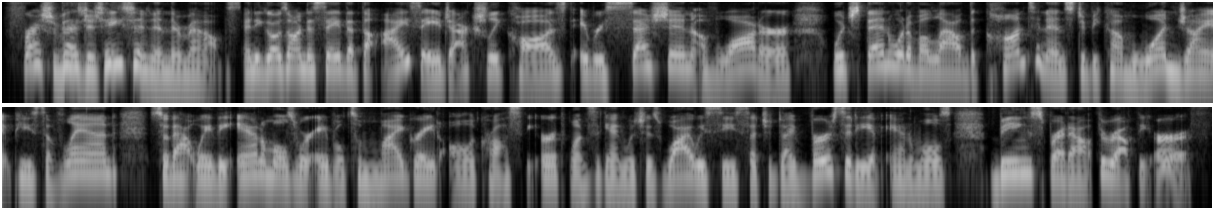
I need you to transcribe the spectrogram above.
fresh vegetation in their mouths. And he goes on to say that the ice age actually caused a recession of water, which then would have allowed the continent continents to become one giant piece of land. So that way the animals were able to migrate all across the earth once again, which is why we see such a diversity of animals being spread out throughout the earth.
